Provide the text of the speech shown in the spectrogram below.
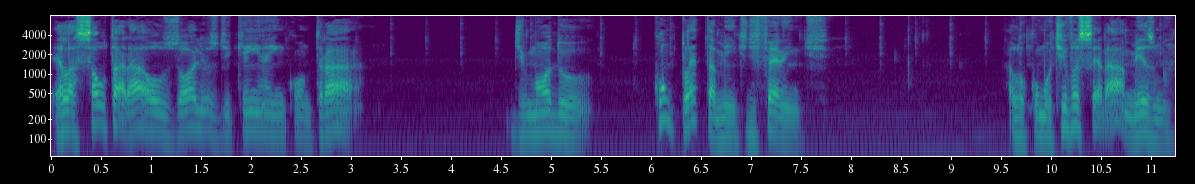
ela saltará aos olhos de quem a encontrar de modo completamente diferente. A locomotiva será a mesma.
